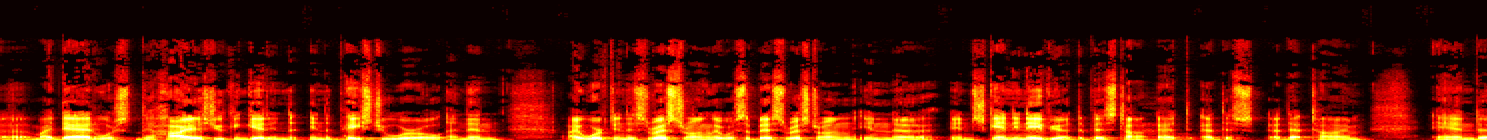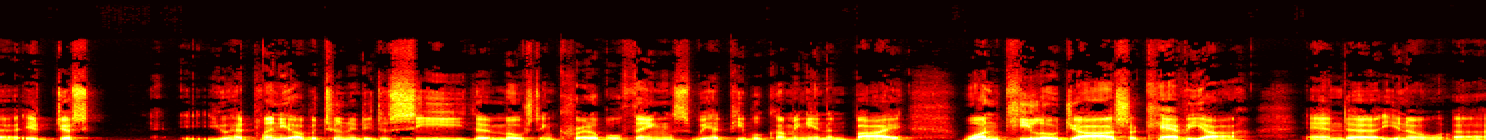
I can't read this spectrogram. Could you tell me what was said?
uh, my dad was the highest you can get in the in the pastry world, and then. I worked in this restaurant that was the best restaurant in uh, in Scandinavia at the best time at at this at that time, and it just you had plenty of opportunity to see the most incredible things. We had people coming in and buy one kilo jars of caviar, and uh, you know, uh,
